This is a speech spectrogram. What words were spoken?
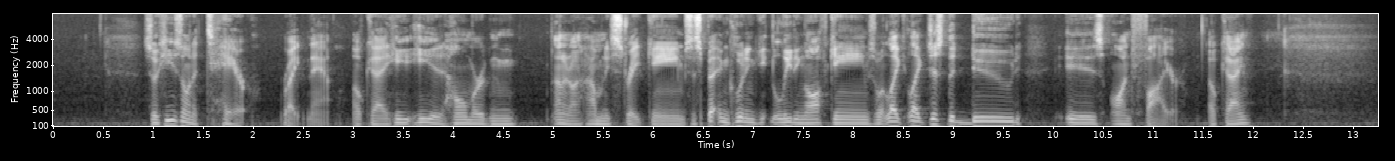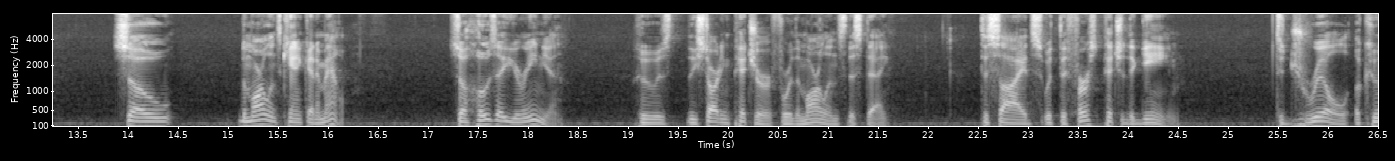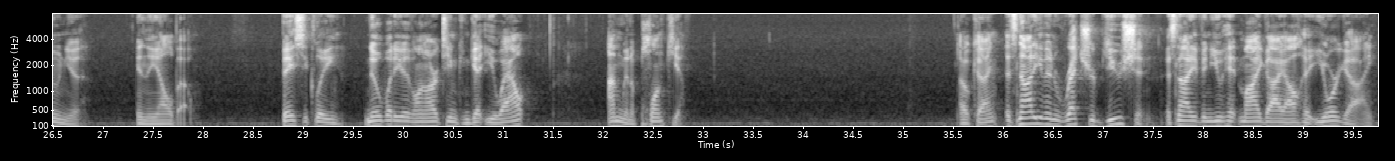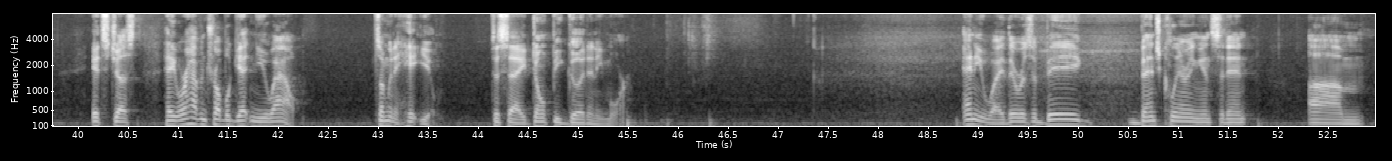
So he's on a tear right now. Okay, he he had homered in I don't know how many straight games, including leading off games. Like like just the dude is on fire. Okay, so the Marlins can't get him out. So Jose Urena, who is the starting pitcher for the Marlins this day, decides with the first pitch of the game to drill Acuna in the elbow. Basically, nobody on our team can get you out. I'm going to plunk you. Okay? It's not even retribution. It's not even you hit my guy, I'll hit your guy. It's just, hey, we're having trouble getting you out. So I'm going to hit you to say, don't be good anymore. Anyway, there was a big bench clearing incident. Um,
